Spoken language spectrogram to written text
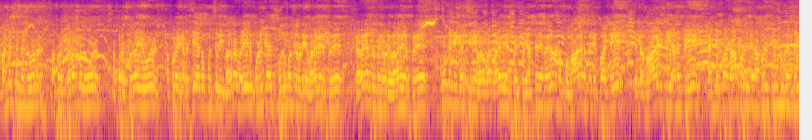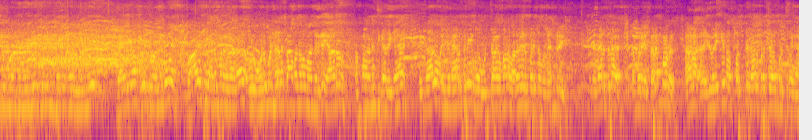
மண்ணச்சநல்லூர் அப்புறம் பெரம்பலூர் அப்புறம் துறையூர் அப்புறம் கடைசியாக முசிறி வர்ற வழியில் முழுக்க பொதுமக்களுடைய வரவேற்பு கழகத்துறையினுடைய வரவேற்பு கூட்டணி கட்சியினை வரவேற்பு. இப்படி அத்தனை பேரும் நம்ம வாகனத்தை நிப்பாட்டி இந்த வாழ்த்தி அனுப்பி கண்டிப்பா நாற்பதுக்கு நாற்பது திமுக ஜெயிக்க போறது உறுதி கூட்டணி ஜெயிக்க போறது தைரியமா போயிட்டு வந்துட்டு வாழ்த்தி அனுப்புறதுனால ஒரு ஒரு மணி நேரம் தாமதமா வந்திருக்கேன். யாரும் தப்பா நினைச்சுக்காதீங்க. இருந்தாலும் இந்த நேரத்திலேயும் உற்சாகமான வரவேற்பு அளித்தவங்க நன்றி. இந்த நேரத்துல நம்முடைய பெரம்பூர் நாளா இது வரைக்கும் நான் பத்து நாள் பிரச்சாரம் முடிச்சிருங்க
